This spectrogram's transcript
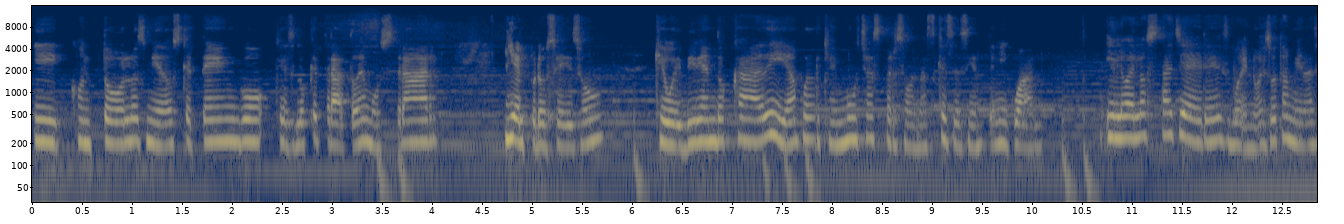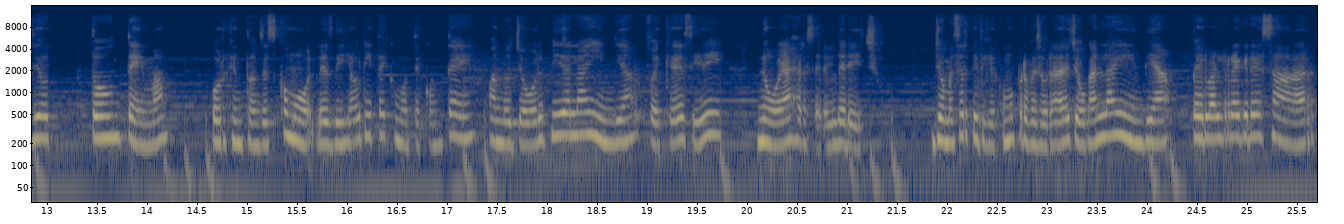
y con todos los miedos que tengo, que es lo que trato de mostrar y el proceso que voy viviendo cada día porque hay muchas personas que se sienten igual. Y lo de los talleres, bueno, eso también ha sido todo un tema porque entonces como les dije ahorita y como te conté, cuando yo volví de la India fue que decidí no voy a ejercer el derecho. Yo me certifiqué como profesora de yoga en la India, pero al regresar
